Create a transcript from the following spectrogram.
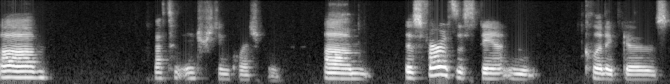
Um, that's an interesting question. Um, as far as the Stanton clinic goes,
